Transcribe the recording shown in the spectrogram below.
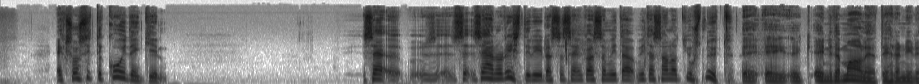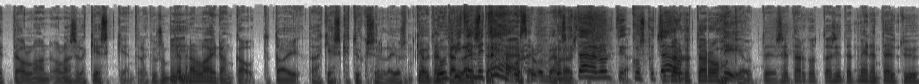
eikö se ole sitten kuitenkin se, se, sehän on ristiriidassa sen kanssa, mitä, mitä sanot just nyt. Ei, ei, ei, niitä maaleja tehdä niin, että ollaan, ollaan siellä keskikentällä. Kyllä sun pitää mm. mennä laidan kautta tai, tai keskityksellä, jos käytän no, tällaista. Miten me tehdään se? Koska tämähän on, koska se tarkoittaa on, rohkeutta niin. ja se tarkoittaa sitä, että meidän täytyy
